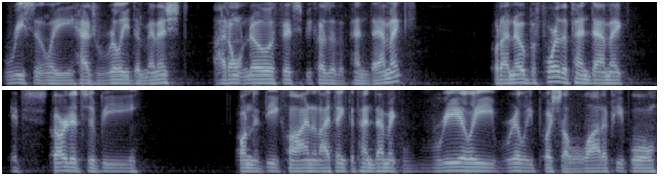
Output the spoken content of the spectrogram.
recently has really diminished. I don't know if it's because of the pandemic, but I know before the pandemic, it started to be on the decline. And I think the pandemic really, really pushed a lot of people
